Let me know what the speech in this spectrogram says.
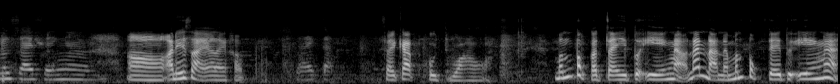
มันสายสวยงามอ๋ออันนี้สายอะไรครับ สายกัดสายกัดอุยว้าว มันตกกระใจตัวเองน่ะ นั่นน่ะน่ะมันตกใจตัวเองน่ะ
